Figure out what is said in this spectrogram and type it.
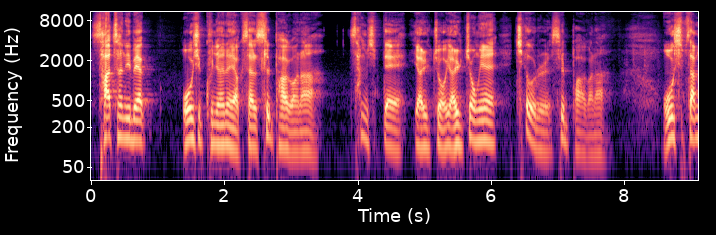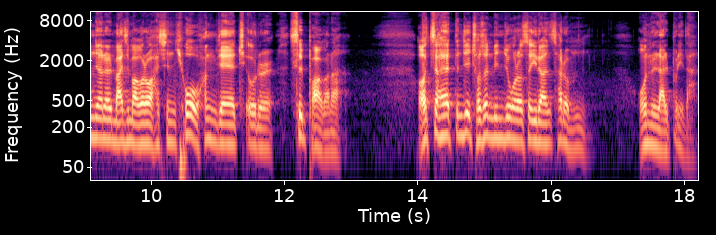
4259년의 역사를 슬퍼하거나 30대 열조, 열종의 최후를 슬퍼하거나 53년을 마지막으로 하신 효 황제의 최후를 슬퍼하거나 어찌하였든지 조선 민중으로서 이러한 서름 오늘날 뿐이다.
